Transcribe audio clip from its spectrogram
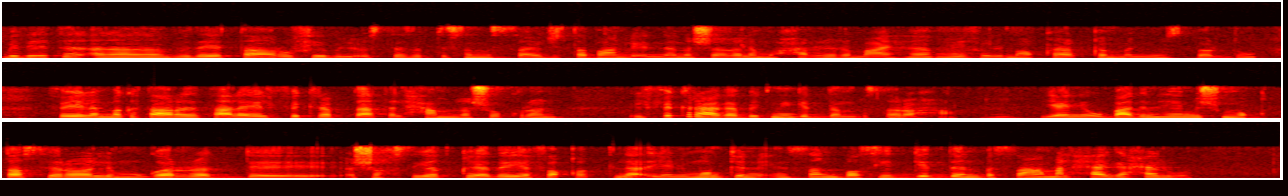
بداية أنا بداية تعرفي بالأستاذة ابتسام الصعيدي طبعا لأن أنا شغالة محررة معاها مم. في موقع القمة نيوز برضو. فهي لما جت عرضت عليا الفكرة بتاعت الحملة شكرا. الفكرة عجبتني جدا بصراحة. يعني وبعدين هي مش مقتصرة لمجرد شخصيات قيادية فقط. لا يعني ممكن إنسان بسيط جدا بس عمل حاجة حلوة.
